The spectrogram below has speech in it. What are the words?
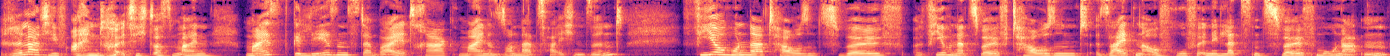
relativ eindeutig, dass mein meistgelesenster Beitrag meine Sonderzeichen sind. 400.012, 412.000 Seitenaufrufe in den letzten zwölf Monaten.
